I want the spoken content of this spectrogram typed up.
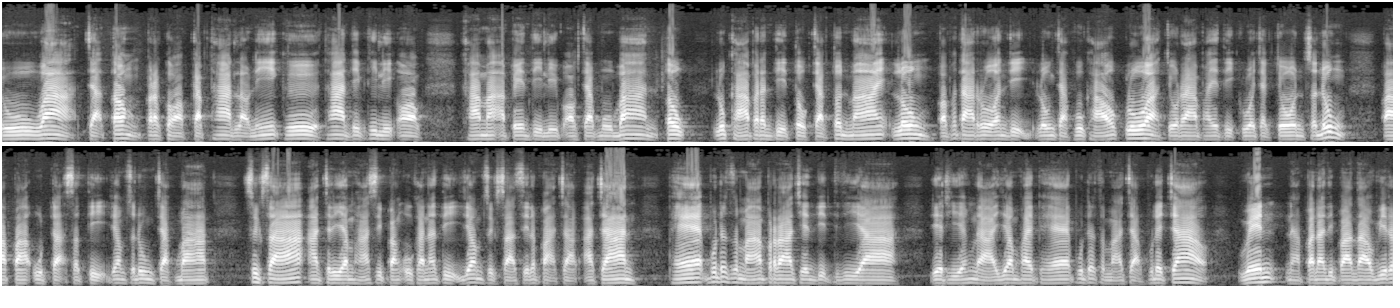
รู้ว่าจะต้องประกอบกับธาตุเหล่านี้คือธาตุที่ที่หลีกออก คามาอเปนติหลีกออกจากหมู่บ้าน ตกลุกขาปรันติตกจากต้นไม้ ลงปปตาโรอันติลงจากภูเขากลัวโจราภัยติกลัวจากโจร สะดุ้งปาปาอุตตสติย่อมสะดุ้งจากบาปศึกษาอาจริยมหาสิปังอุคานติย่อมศึกษาศิลปะจากอาจารย์ แพ้พุทธสมาปราเชนติติยาเดียทีทั้งหลายย่อมพ่ายแพ้พุทธสมาจากพุทธเจ้า เว้นนะปานาติปาตาวิร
